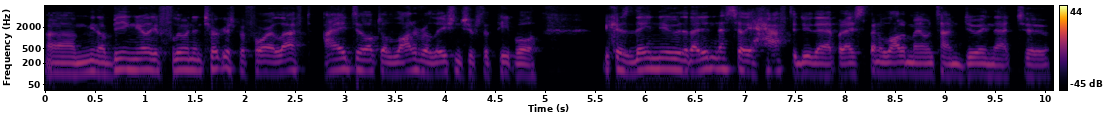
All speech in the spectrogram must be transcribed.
um, you know, being nearly fluent in Turkish before I left, I developed a lot of relationships with people because they knew that I didn't necessarily have to do that, but I spent a lot of my own time doing that to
